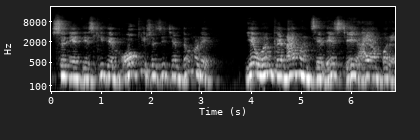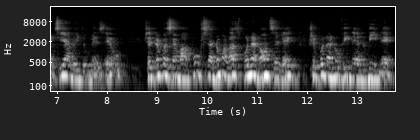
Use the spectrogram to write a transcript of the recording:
să ne deschidem ochii și zicem, Domnule, eu încă n-am înțeles ce e aia împărăția lui Dumnezeu și trebuie să mă apuc să nu mă las până nu înțeleg și până nu vine în mine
